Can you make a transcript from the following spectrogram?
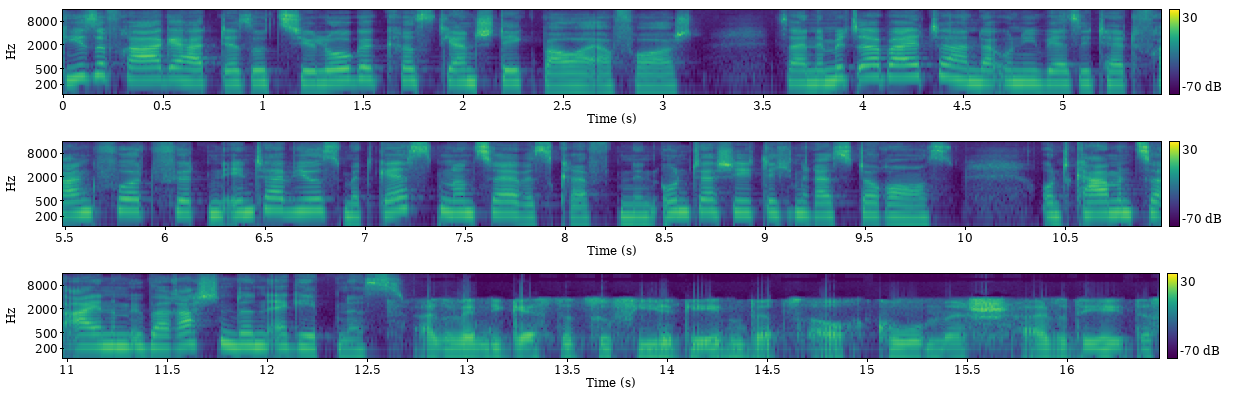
Diese Frage hat der Soziologe Christian Stegbauer erforscht. Seine Mitarbeiter an der Universität Frankfurt führten Interviews mit Gästen und Servicekräften in unterschiedlichen Restaurants und kamen zu einem überraschenden Ergebnis. Also wenn die Gäste zu viel geben, wird es auch komisch. Also die, das,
